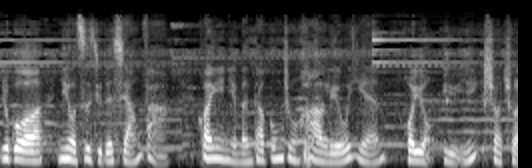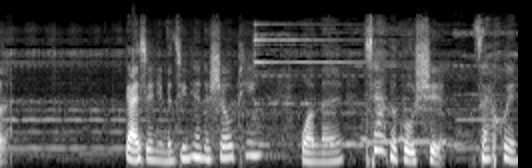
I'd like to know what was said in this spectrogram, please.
如果你有自己的想法，欢迎你们到公众号留言或用语音说出来。感谢你们今天的收听，我们下个故事。再会。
